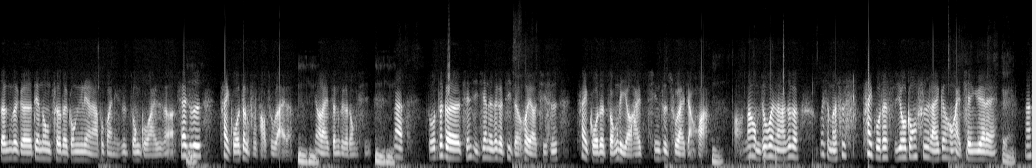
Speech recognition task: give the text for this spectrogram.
争这个电动车的供应链啊，不管你是中国还是什么，现在就是泰国政府跑出来了，嗯，要来争这个东西。嗯嗯。那昨这个前几天的这个记者会哦，其实泰国的总理哦还亲自出来讲话。嗯。好，那我们就问啊，这个为什么是？泰国的石油公司来跟红海签约嘞，对，那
